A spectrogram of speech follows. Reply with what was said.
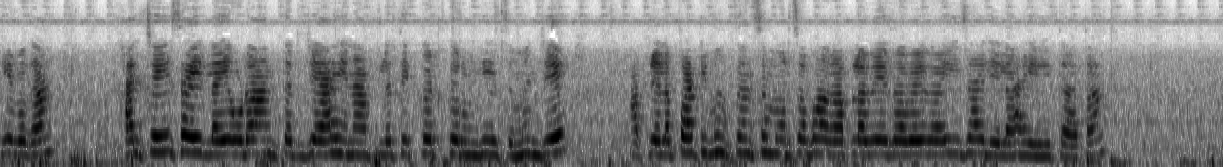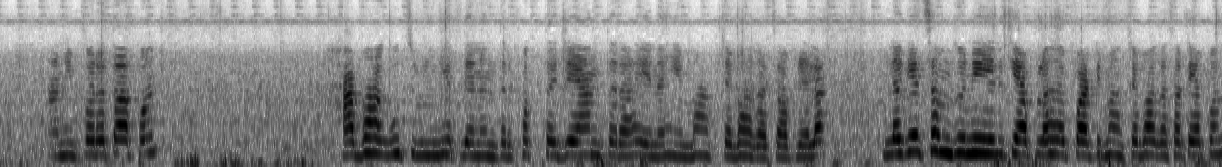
हे बघा खालच्याही साईडला एवढं अंतर जे आहे ना आपलं ते कट करून घ्यायचं. म्हणजे आपल्याला पाठीमागचा समोरचा भाग आपला वेगळा वेगळाही झालेला आहे इथं आता. आणि परत आपण हा भाग उचलून घेतल्यानंतर फक्त जे अंतर आहे ना हे मागच्या भागाचं आपल्याला लगेच समजून येईल की आपला पाठीमागच्या भागासाठी आपण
